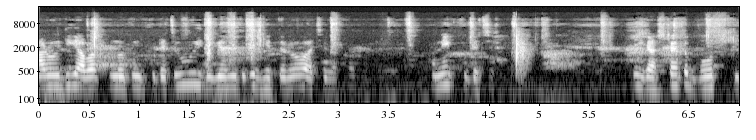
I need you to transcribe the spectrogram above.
আর ওইদিকে আবার নতুন ফুটেছে, ওই দিকে ওইদিকে ভেতরেও আছে, দেখো, অনেক ফুটেছে। এই গাছটা এত ভর্তি।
